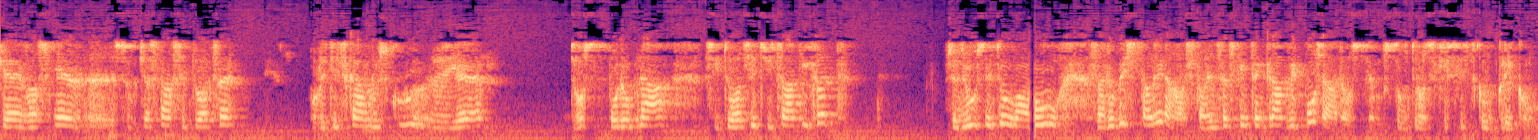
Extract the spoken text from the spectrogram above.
že vlastně eh, současná situace politická v Rusku eh, je dost podobná situaci 30. let před druhou světovou válkou za doby Stalina. Stalin se s tím tenkrát vypořádal s, tím, s tou trockistickou klikou.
